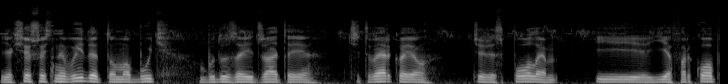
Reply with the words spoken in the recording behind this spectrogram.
якщо щось не вийде, то мабуть буду заїжджати четверкою через поле і є фаркоп,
